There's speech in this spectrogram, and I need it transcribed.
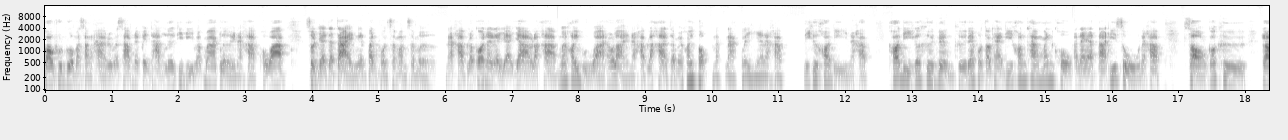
กองทุนรวมอสังหาริมทรัพย์เนี่ยเป็นทางเลือกที่ดีมากๆเลยนะครับ เพราะว่าส่วนใหญ่จะจ่ายเงินปันผลสม่ำเสมอนะครับ แล้วก็ในระยะยาวราคาไม่ค่อยหวือหวาเท่าไหร่นะครับ ราคาจะไม่ค่อยตกหนักๆอะไรอย่างเงี้ยนะครับ นี่คือข้อดีนะครับ ข้อดีก็คือ 1 คือได้ผลตอบแทนที่ค่อนข้างมั่นคงในอัตราที่สูงนะครับ 2 ก็คือเรา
